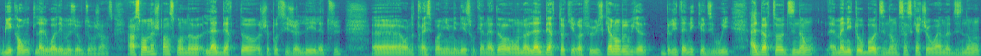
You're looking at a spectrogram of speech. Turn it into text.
il est contre la loi des mesures d'urgence. En ce moment, je pense qu'on a l'Alberta, je ne sais pas si je l'ai là-dessus, euh, on a 13 premiers ministres au Canada, on a l'Alberta qui refuse, Colombie-Britannique qui a dit oui, Alberta dit non, Manitoba dit non, Saskatchewan a dit non,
